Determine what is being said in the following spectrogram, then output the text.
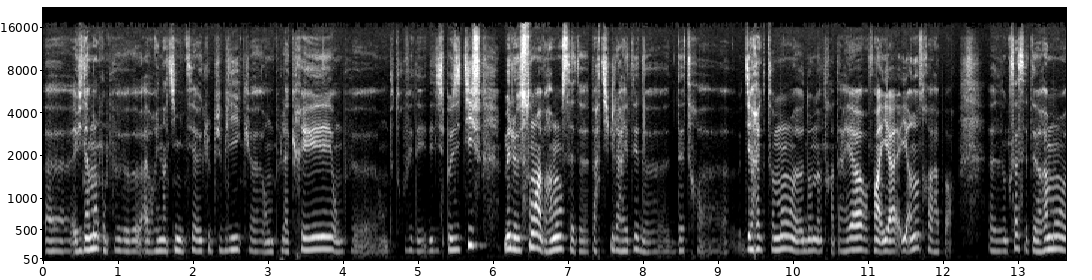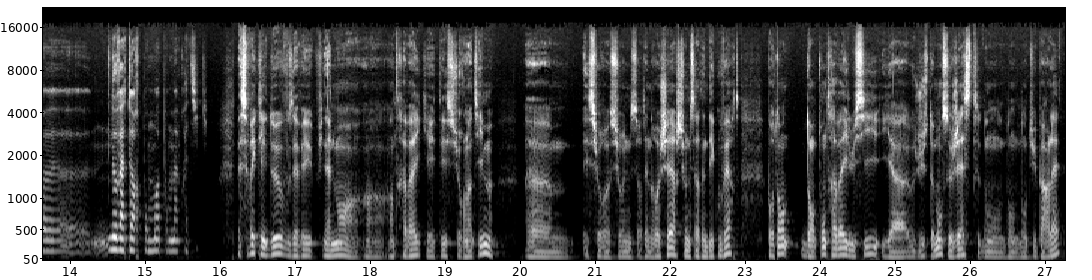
euh, évidemment qu'on peut avoir une intimité avec le public, on peut la créer, on peut, trouver des, dispositifs, mais le son a vraiment cette particularité d'être directement dans notre intérieur. Enfin, il y a, un autre rapport. Donc ça, c'était vraiment novateur pour moi, pour ma pratique. C'est vrai que les deux, vous avez finalement un travail qui a été sur l'intime euh, et sur, sur une certaine recherche, sur une certaine découverte. Pourtant, dans ton travail, Lucie, il y a justement ce geste dont, tu parlais,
